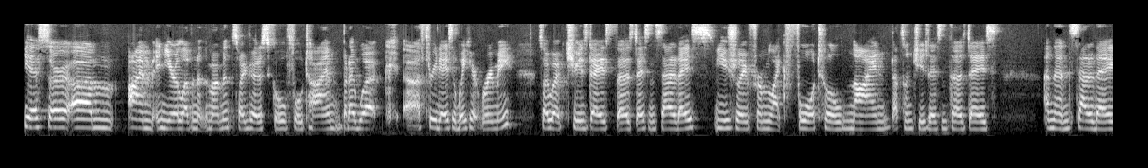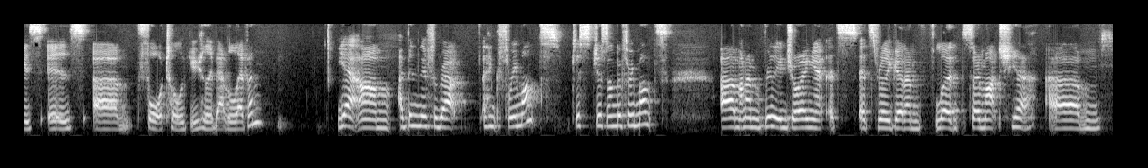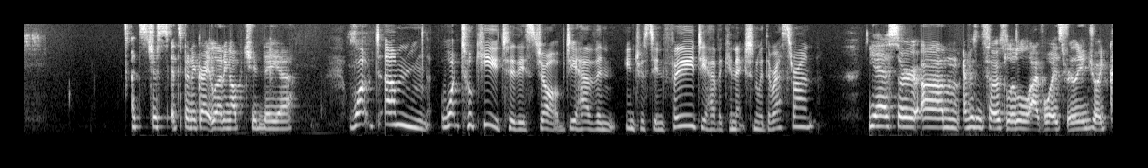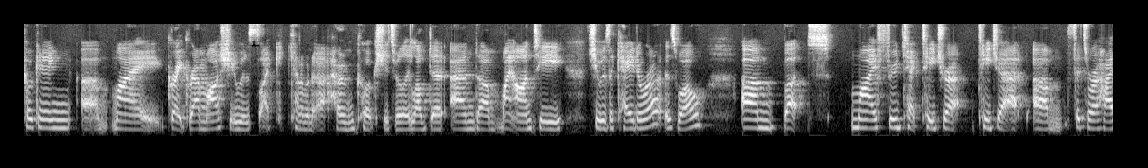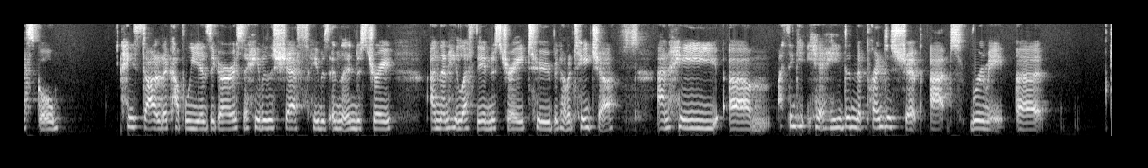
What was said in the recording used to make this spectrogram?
Yeah, so um, I'm in year 11 at the moment, so I go to school full time, but I work uh, three days a week at Rumi. So I work Tuesdays, Thursdays, and Saturdays, usually from like 4 till 9. That's on Tuesdays and Thursdays. And then Saturdays is um, 4 till usually about 11. Yeah, um, I've been there for about, I think, three months, just, just under three months. Um, and I'm really enjoying it. It's, it's really good. I've learned so much, yeah. Um, it's just it's been a great learning opportunity. Yeah. What um what took you to this job? Do you have an interest in food? Do you have a connection with the restaurant? Yeah, so um, ever since I was little, I've always really enjoyed cooking. Um, my great grandma, she was like kind of an at home cook. She's really loved it. And um, my auntie, she was a caterer as well. Um, but my food tech teacher, teacher at um, Fitzroy High School, he started a couple years ago. So he was a chef, he was in the industry, and then he left the industry to become a teacher. And he, um, I think he, he did an apprenticeship at Rumi. Uh,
